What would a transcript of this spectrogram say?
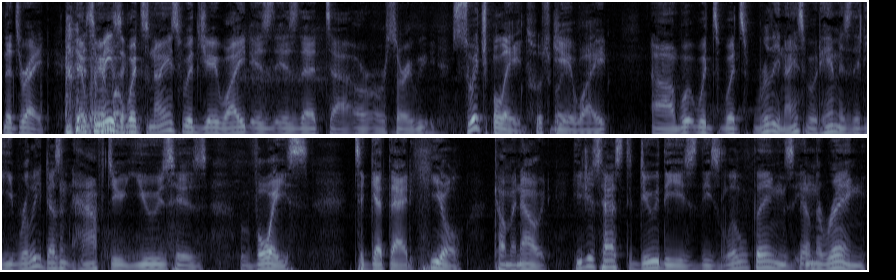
That's right. it's and, amazing. And what's nice with Jay White is is that, uh, or, or, sorry, we, Switchblade, Switchblade. Jay White. Uh, what's what's really nice about him is that he really doesn't have to use his voice to get that heel coming out. He just has to do these these little things in the ring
